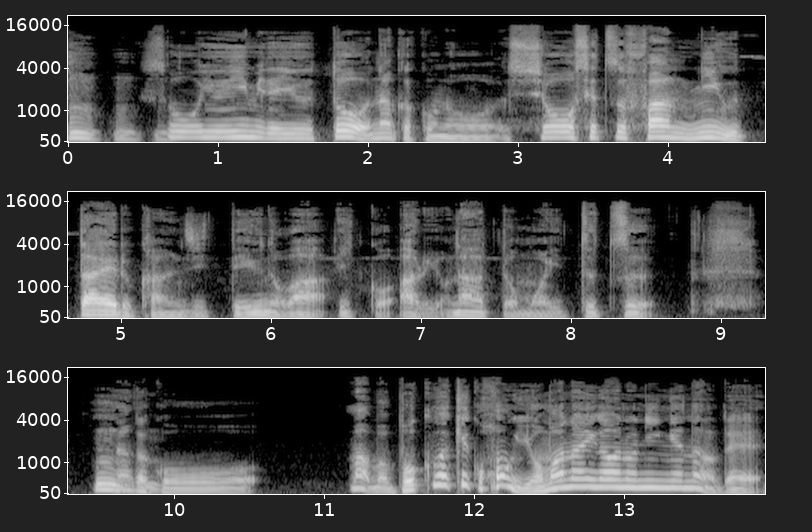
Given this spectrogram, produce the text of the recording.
うんうん。そういう意味で言うと、なんかこの小説ファンに訴える感じっていうのは一個あるよなって思いつつ、うん。なんかこう、まあまあ僕は結構本読まない側の人間なので、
